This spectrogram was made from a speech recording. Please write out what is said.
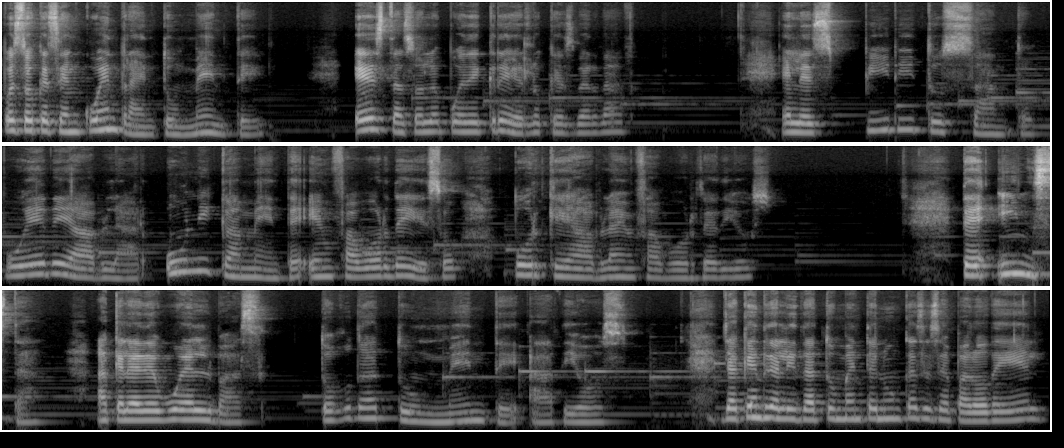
Puesto que se encuentra en tu mente, ésta solo puede creer lo que es verdad. El Espíritu Santo puede hablar únicamente en favor de eso porque habla en favor de Dios. Te insta a que le devuelvas toda tu mente a Dios ya que en realidad tu mente nunca se separó de Él.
